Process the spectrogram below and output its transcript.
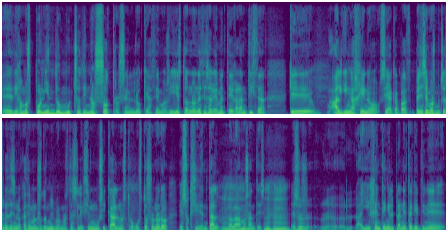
eh, digamos poniendo mucho de nosotros en lo que hacemos. Y esto no necesariamente garantiza que alguien ajeno sea capaz. Pensemos muchas veces en lo que hacemos nosotros mismos. Nuestra selección musical, nuestro gusto sonoro es occidental, lo hablábamos antes. Eso es, eh, hay gente en el planeta que tiene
